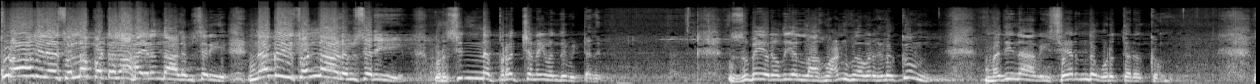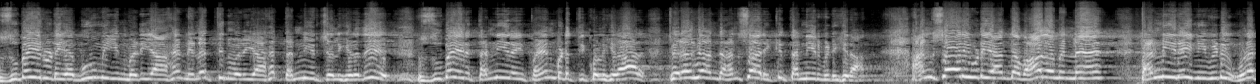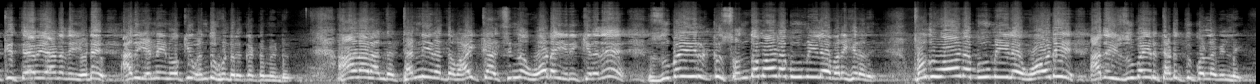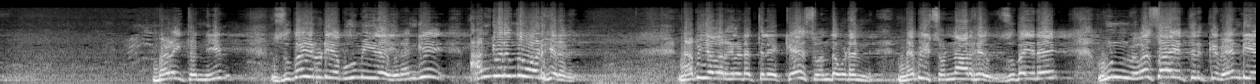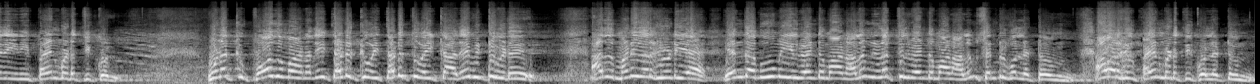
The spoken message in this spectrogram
குரானிலே சொல்லப்பட்டதாக இருந்தாலும் சரி நபி சொன்னாலும் சரி ஒரு சின்ன பிரச்சனை வந்து விட்டது. ஜுபைர் ரலியல்லாஹு அன்ஹு அவர்களுக்கும் மதீனாவை சேர்ந்த ஒருத்தருக்கும் ஜுபைருடைய பூமியின் வழியாக நிலத்தின் வழியாக தண்ணீர் செல்கிறது. ஜுபைர் தண்ணீரை பயன்படுத்திக் கொள்கிறார். பிறகு அந்த அன்சாரிக்கு தண்ணீர் விடுகிறார். அன்சாரியுடைய அந்த வாதம் என்ன? தண்ணீரை நீ விடு உனக்கு தேவையானதை எடு. அது என்னை நோக்கி வந்து கொண்டிருக்கட்டும் என்று. ஆனால் அந்த தண்ணீர் அந்த வாய்க்கால் சின்ன ஓடை இருக்கிறது. ஜுபைருக்கு சொந்தமான பூமியிலே வருகிறது. பொதுவான பூமியிலே ஓடி அதை ஜுபைர் தடுத்துக் கொள்ளவில்லை. மழை தண்ணீர் ஜுபைருடைய பூமியில இறங்கி அங்கிருந்து ஓடுகிறது. நபி அவர்களிடத்திலே கேஸ் வந்தவுடன் நபி சொன்னார்கள் ஜுபைரே உன் விவசாயத்திற்கு வேண்டியதை நீ பயன்படுத்திக் கொள் உனக்கு போதுமானதை தடுக்கு வை தடுத்து வைக்காதே விட்டுவிடு. அது மனிதர்களுடைய எந்த பூமியில் வேண்டுமானாலும் நிலத்தில் வேண்டுமானாலும் சென்று கொள்ளட்டும். அவர்கள் பயன்படுத்திக் கொள்ளட்டும்.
